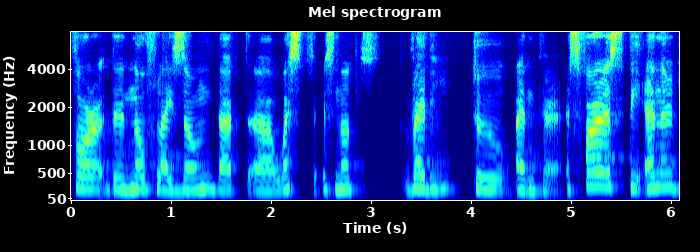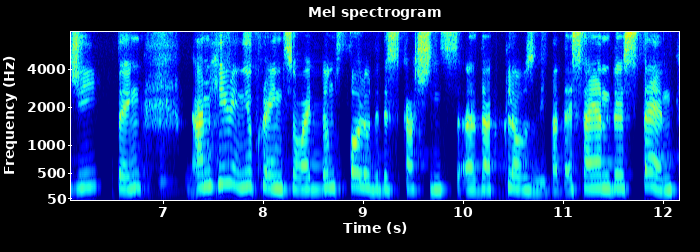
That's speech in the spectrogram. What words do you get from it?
for the no-fly zone that uh, West is not ready to enter. As far as the energy thing, I'm here in Ukraine, so I don't follow the discussions uh, that closely. But as I understand,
